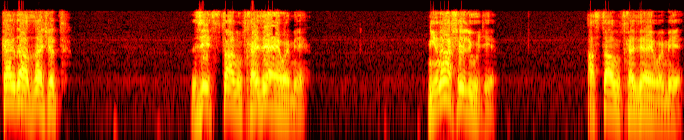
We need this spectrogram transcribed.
когда, значит, здесь станут хозяевами не наши люди, а станут хозяевами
